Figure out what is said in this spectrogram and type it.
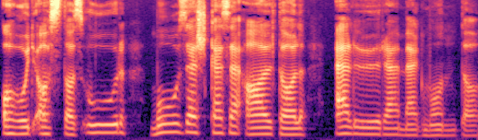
ahogy azt az Úr Mózes keze által előre megmondta.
